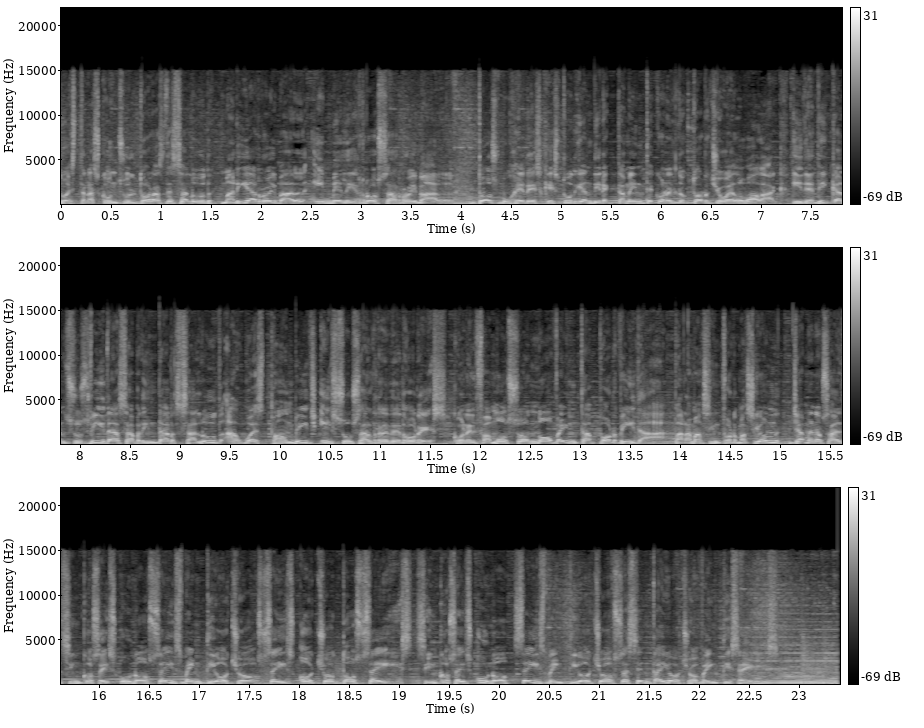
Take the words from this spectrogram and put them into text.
nuestras consultoras de salud, María Roybal y Meli Rosa Roybal, dos mujeres que estudian directamente con el Dr. Joel Wallach y dedican sus vidas a brindar salud a West Palm Beach y sus alrededores con el famoso 90 por vida. Para más información, llámenos al 561-628-6826. 561-628-6826.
